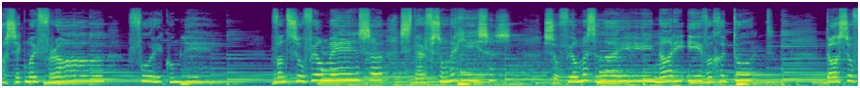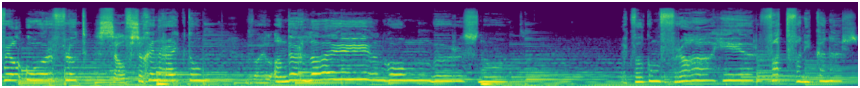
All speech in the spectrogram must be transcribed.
as ek my vrae voor u kom lê. Want soveel mense sterf sonder Jesus, soveel mislei na die ewige dood. Daar's soveel oorvloed, selfsug en rykdom, wyl ander ly in hongersnood. Ek wil kom vra, Heer, wat van die kinders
